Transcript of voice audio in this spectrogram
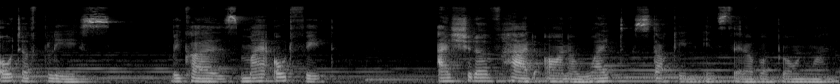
out of place because my outfit, I should have had on a white stocking instead of a brown one.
